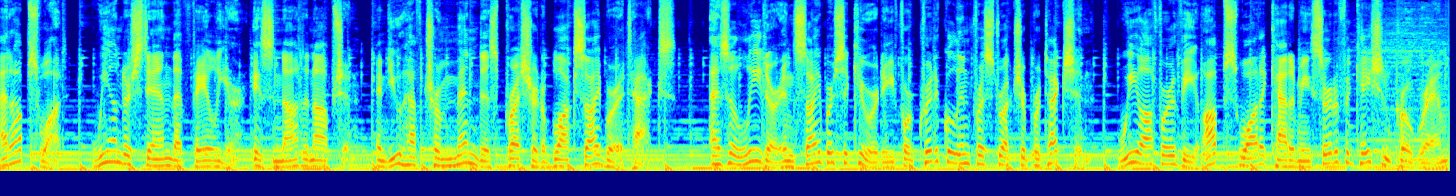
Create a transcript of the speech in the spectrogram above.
At OPSWAT, we understand that failure is not an option, and you have tremendous pressure to block cyber attacks. As a leader in cybersecurity for critical infrastructure protection, we offer the OPSWAT Academy certification program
